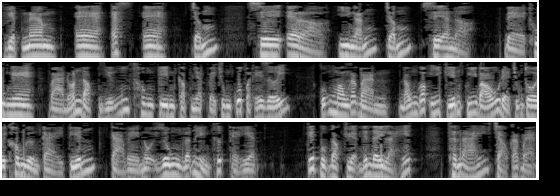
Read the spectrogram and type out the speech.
vietnamese.cringắn.cn để thu nghe và đón đọc những thông tin cập nhật về Trung Quốc và thế giới. Cũng mong các bạn đóng góp ý kiến quý báu để chúng tôi không ngừng cải tiến cả về nội dung lẫn hình thức thể hiện. Tiết mục đọc truyện đến đây là hết. Thân ái chào các bạn.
